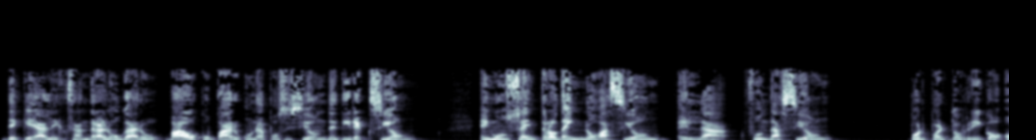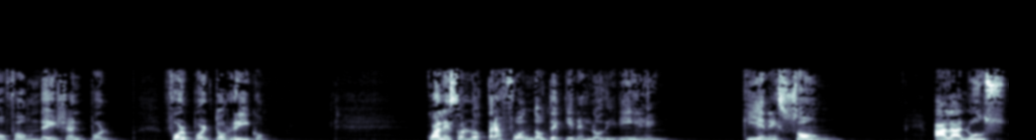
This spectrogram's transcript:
de que Alexandra Lúgaro va a ocupar una posición de dirección en un centro de innovación en la Fundación por Puerto Rico o Foundation for Puerto Rico. ¿Cuáles son los trasfondos de quienes lo dirigen? ¿Quiénes son? A la luz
